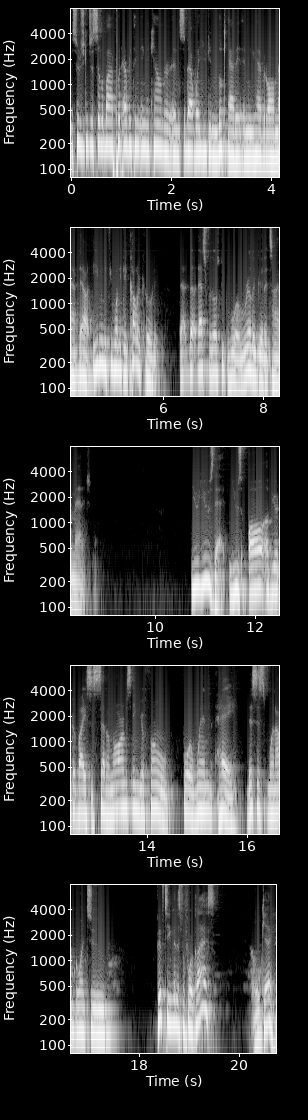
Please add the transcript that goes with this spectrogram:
as soon as you get your syllabi, put everything in your calendar, and so that way you can look at it and you have it all mapped out. Even if you want to get color coded, that, that, that's for those people who are really good at time management. You use that. Use all of your devices. Set alarms in your phone for when. Hey, this is when I'm going to. 15 minutes before class. Okay.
